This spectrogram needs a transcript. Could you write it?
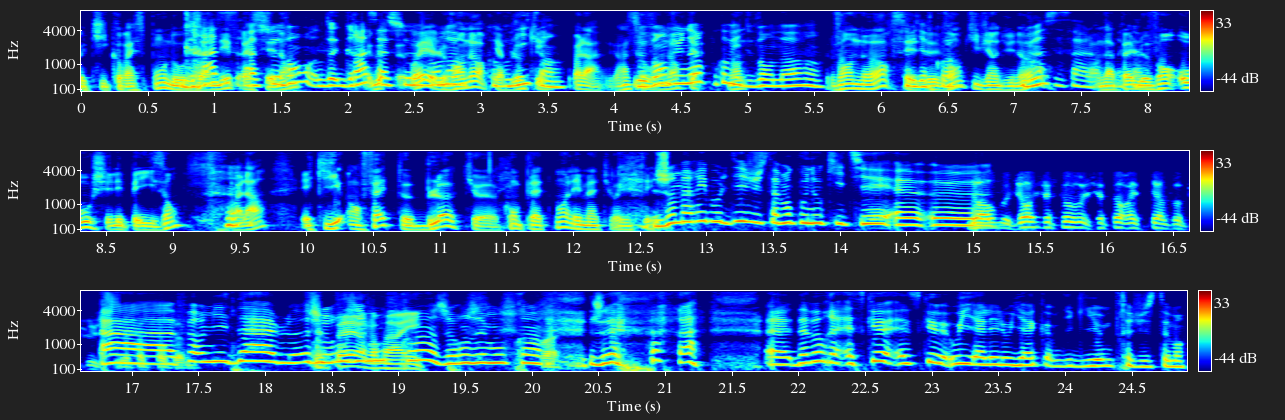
euh, qui correspondent aux années précédentes. grâce à ce le vent nord qui a bloqué. Hein. Voilà, grâce le vent, du nord, pourquoi vous dites vent nord Vent nord, c'est le vent qui vient du nord. on appelle le vent haut chez les paysans. voilà, et qui en fait bloque complètement les maturités. Jean-Marie Bouldy, juste avant que vous nous quittiez. Non, je peux, je peux rester un peu plus. Ah, formidable Je rangeais mon frein. Je rangeais mon frein. D'abord, est-ce que, est que, oui, alléluia, comme dit Guillaume très justement.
